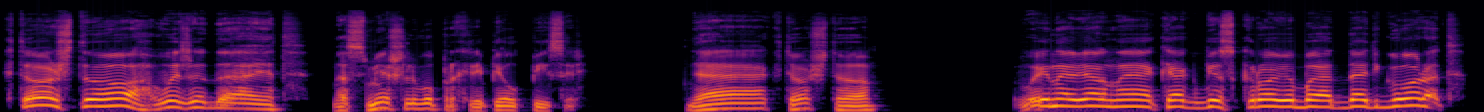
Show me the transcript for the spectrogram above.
«Кто что выжидает?» — насмешливо прохрипел писарь. «Да, кто что. Вы, наверное, как без крови бы отдать город?»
